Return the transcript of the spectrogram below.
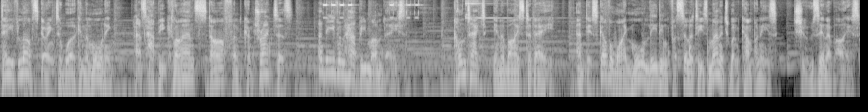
Dave loves going to work in the morning, has happy clients, staff and contractors, and even happy Mondays. Contact Innovise today and discover why more leading facilities management companies choose Innovise.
